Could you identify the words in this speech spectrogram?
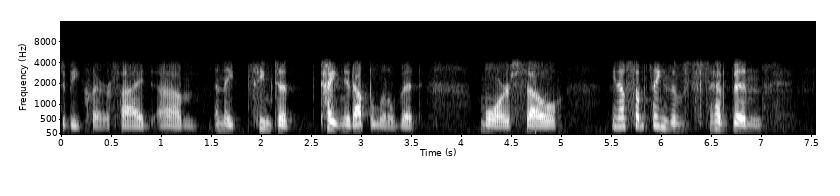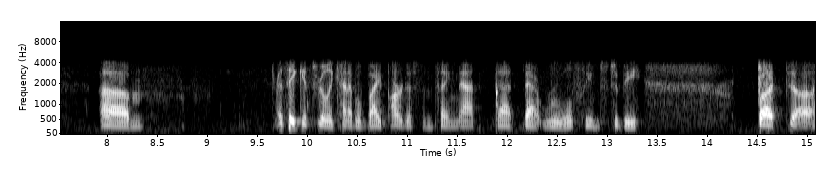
to be clarified, um, and they seem to tighten it up a little bit more. So, you know, some things have have been um, I think it's really kind of a bipartisan thing. That that that rule seems to be, but uh,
